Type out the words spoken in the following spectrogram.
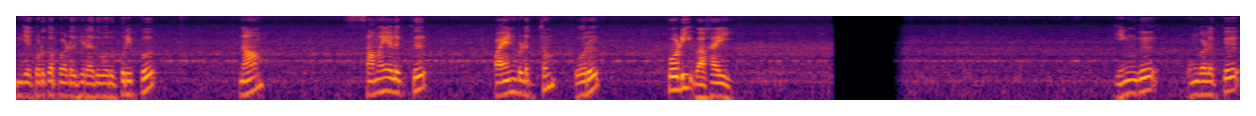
இங்கே கொடுக்கப்படுகிறது ஒரு குறிப்பு. நாம் சமையலுக்கு பயன்படுத்தும் ஒரு பொடி வகை. இங்கு உங்களுக்கு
